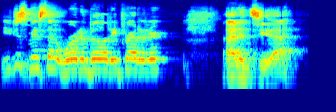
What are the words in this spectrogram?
You just missed that warden ability, Predator? I didn't see that.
